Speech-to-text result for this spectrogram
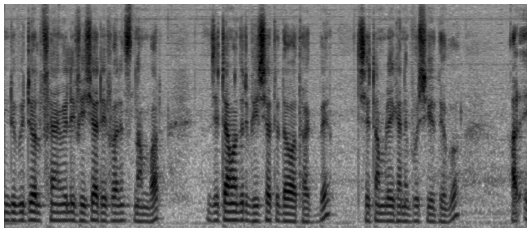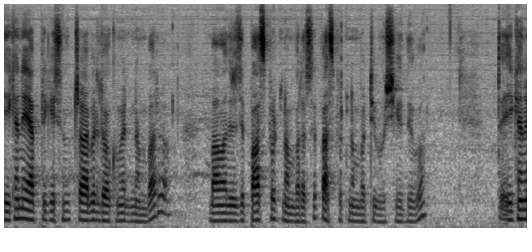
individual family visa reference number যেটা আমাদের ভিসাতে দেওয়া থাকবে, সেটা আমরা এখানে বসিয়ে দেব। আর এখানে অ্যাপ্লিকেশন ট্রাভেল ডকুমেন্ট নাম্বার বা আমাদের যে পাসপোর্ট নাম্বার আছে পাসপোর্ট নাম্বারটি বসিয়ে দেব। তো এইখানে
